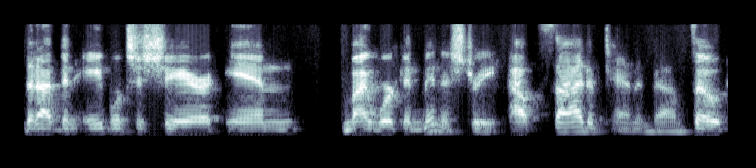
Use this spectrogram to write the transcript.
that I've been able to share in my work in ministry outside of Tanenbaum. So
